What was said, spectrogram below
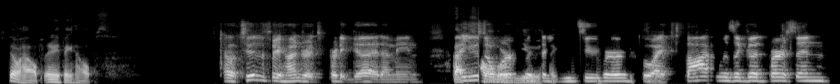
still helps. Anything helps. Oh, two to three hundred is pretty good. I mean, I used to work with a YouTuber who I thought was a good person.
